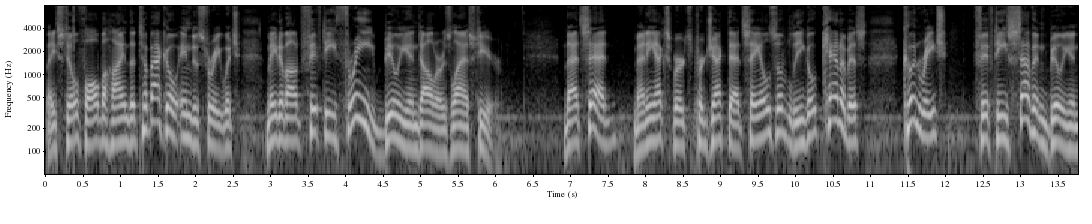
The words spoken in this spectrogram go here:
they still fall behind the tobacco industry, which made about $53 billion last year. That said, many experts project that sales of legal cannabis could reach $57 billion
